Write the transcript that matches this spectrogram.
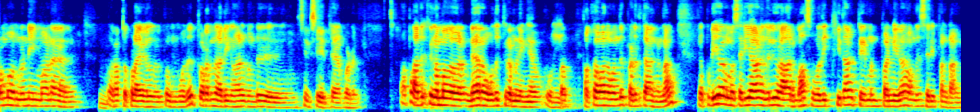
ரொம்ப நுண்ணியமான. ரத்த குழாய்கள் இருக்கும்போது தொடர்ந்து அதிக நாள் வந்து சிகிச்சை தேவைப்படுது அப்போ அதுக்கு நம்ம நேரம் ஒதுக்குறோம் இல்லைங்க. பக்கவாதம் வந்து படுத்துட்டாங்கன்னா எப்படியோ நம்ம சரியான சொல்லி ஒரு ஆறு மாதம் ஒதுக்கி தான் ட்ரீட்மெண்ட் பண்ணி தான் வந்து சரி பண்ணுறாங்க.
